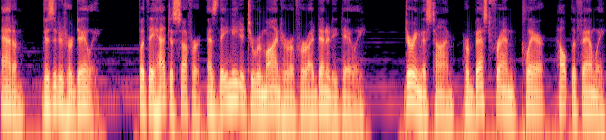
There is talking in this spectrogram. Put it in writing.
Adam, visited her daily. But they had to suffer, as they needed to remind her of her identity daily. During this time, her best friend, Claire, helped the family,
